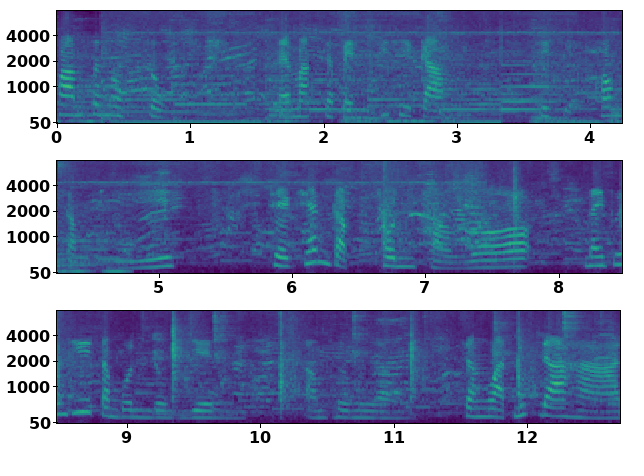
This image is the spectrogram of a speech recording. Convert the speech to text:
ความสงบสุข และมักจะเป็นพิธีกรรมที่เกี่ยวข้องกับผีเชกเช่นกับชนเผ่าย้อในพื้นที่ตำบลดงเย็นอำเภอเมือง จังหวัดมุกดาหาร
